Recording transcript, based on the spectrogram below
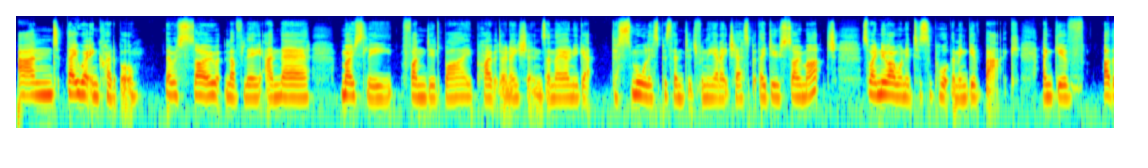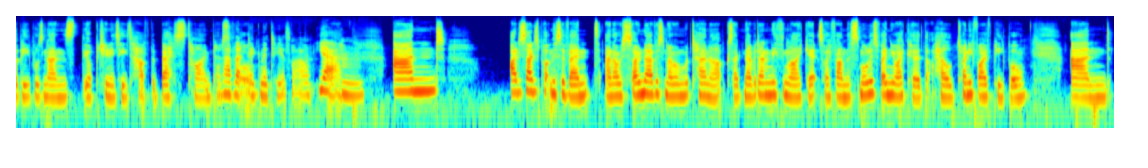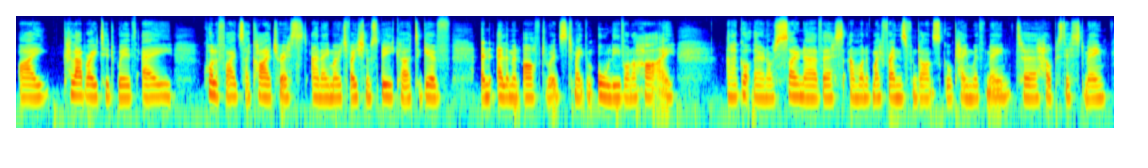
And they were incredible. They were so lovely, and they're mostly funded by private donations, and they only get the smallest percentage from the NHS, but they do so much. So I knew I wanted to support them and give back and give other people's nans the opportunity to have the best time possible. have that dignity as well. Yeah. Mm. And I decided to put on this event and I was so nervous no one would turn up because I'd never done anything like it. So I found the smallest venue I could that held 25 people and I collaborated with a qualified psychiatrist and a motivational speaker to give an element afterwards to make them all leave on a high. And I got there and I was so nervous and one of my friends from dance school came with me to help assist me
